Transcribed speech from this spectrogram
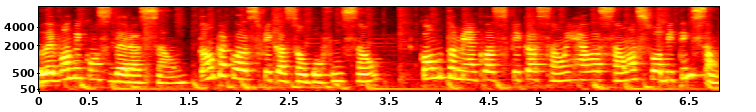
levando em consideração tanto a classificação por função, como também a classificação em relação à sua obtenção.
